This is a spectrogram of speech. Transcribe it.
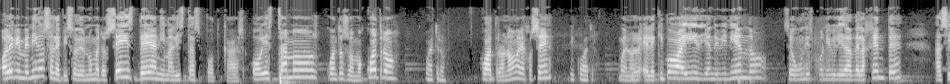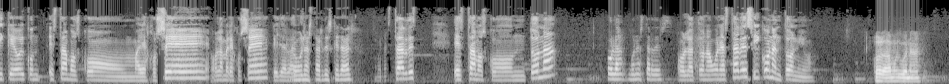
Hola y bienvenidos al episodio número 6 de Animalistas Podcast. Hoy estamos, ¿cuántos somos? ¿Cuatro? Cuatro. Cuatro, ¿no, María José? Y cuatro. Bueno, el equipo va a ir yendo y viniendo según disponibilidad de la gente. Así que hoy con- estamos con María José. Hola María José, que ya la Hola, buenas tardes, ¿qué tal? Buenas tardes. Estamos con Tona. Hola, buenas tardes. Hola Tona, buenas tardes. Y con Antonio. Hola, muy buenas.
